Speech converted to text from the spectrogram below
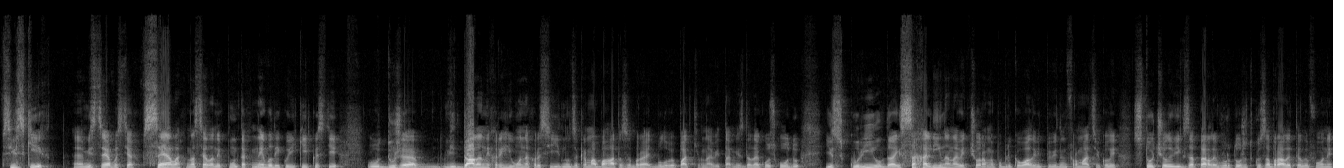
в сільських е, місцевостях, в селах, населених пунктах невеликої кількості у дуже віддалених регіонах Росії. Ну, зокрема, багато забирають було випадків навіть там із Далекого Сходу, із Куріл, да, із Сахаліна. Навіть вчора ми публікували відповідну інформацію, коли 100 чоловік заперли в гуртожитку, забрали телефони.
